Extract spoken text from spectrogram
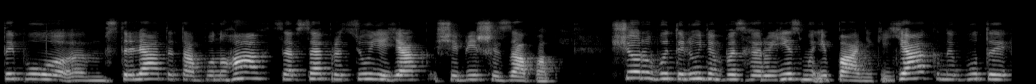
Типу, ем, стріляти там по ногах, це все працює як ще більший запал. Що робити людям без героїзму і паніки? Як не бути,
